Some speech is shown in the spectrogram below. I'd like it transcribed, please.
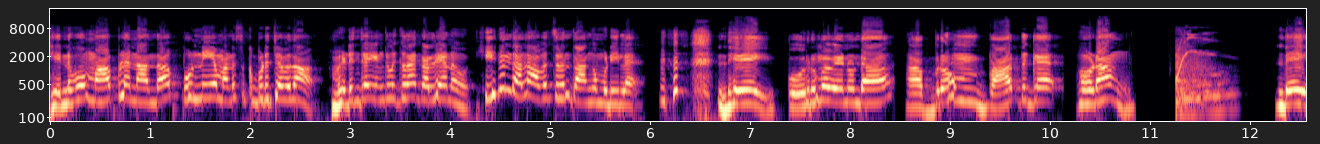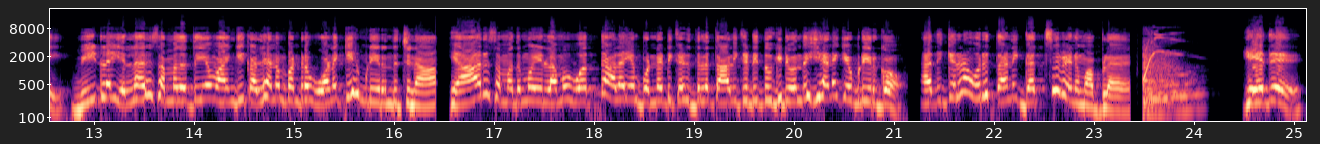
என்னவோ மாப்பிள்ள நான் தான் பொண்ணைய மனசுக்கு பிடிச்சவதான். விடிஞ்சா எங்களுக்கு தான் கல்யாணம். இருந்தாலும் அவசரம் தாங்க முடியல. டேய் பொறுமை வேணும்டா. அப்புறம் பாத்துக்க. ஓடாங் டேய் வீட்ல எல்லாரும் சம்மதத்தையும் வாங்கி கல்யாணம் பண்ற உனக்கே இப்படி இருந்துச்சுன்னா? யாரு சம்மதமும் இல்லாம ஒத்த ஆள என் பொண்டாட்டி கழுத்துல தாலி கட்டி தூக்கிட்டு வந்து எனக்கு எப்படி இருக்கும்? அதுக்கெல்லாம் ஒரு தனி கட்ஸ் வேணுமாப்ல ஏது?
